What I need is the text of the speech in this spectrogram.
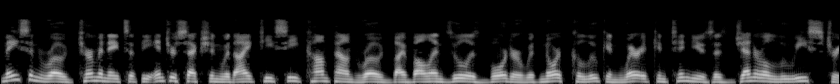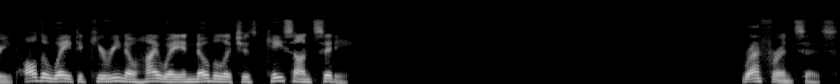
Maysan Road terminates at the intersection with ITC Compound Road by Valenzuela's border with North Caloocan where it continues as General Luis Street all the way to Quirino Highway in Novaliches, Quezon City. References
